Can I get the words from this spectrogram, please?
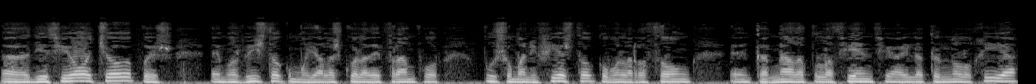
XVIII, eh, pues hemos visto como ya la escuela de Frankfurt puso manifiesto como la razón encarnada por la ciencia y la tecnología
